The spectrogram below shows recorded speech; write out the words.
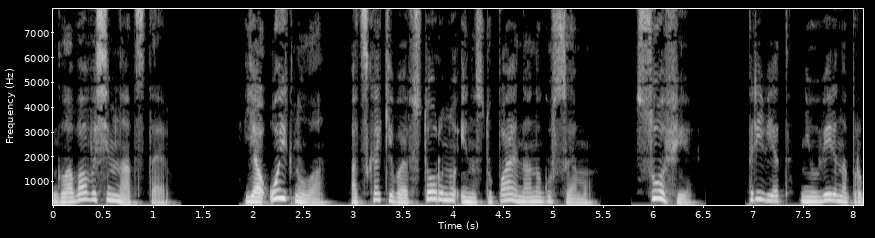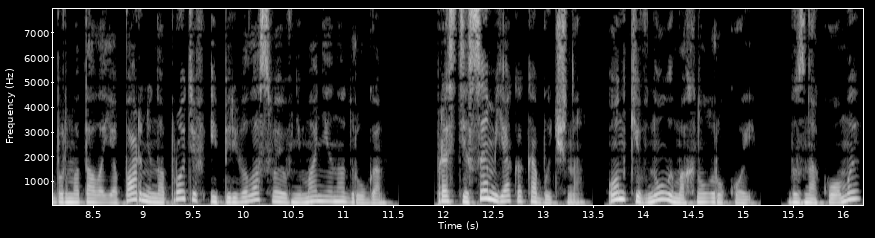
Глава 18. Я ойкнула, отскакивая в сторону и наступая на ногу Сэму. «Софи!» «Привет!» — неуверенно пробормотала я парню напротив и перевела свое внимание на друга. «Прости, Сэм, я как обычно». Он кивнул и махнул рукой. «Вы знакомы?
